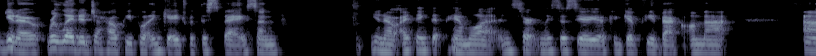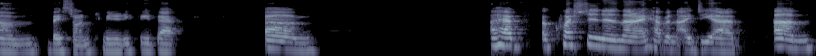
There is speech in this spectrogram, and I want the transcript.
you know, related to how people engage with the space. And, you know, I think that Pamela and certainly Cecilia could give feedback on that um, based on community feedback. Um, I have a question and then I have an idea. Um,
